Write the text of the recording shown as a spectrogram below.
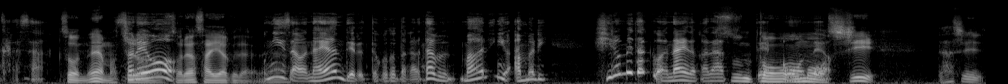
からさ。そうね。もちろんそれをそれは最悪だよね。お兄さんは悩んでるってことだから多分周りにはあんまり広めたくはないのかなって思思うんだよ。うしだし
